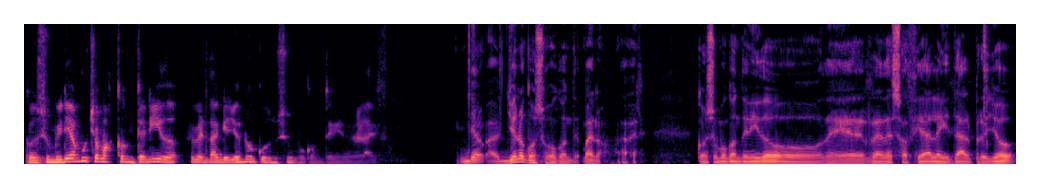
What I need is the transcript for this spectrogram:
Consumiría mucho más contenido. Es verdad que yo no consumo contenido en el iPhone. Yo, yo no consumo contenido. Bueno, a ver. Consumo contenido de redes sociales y tal, pero yo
